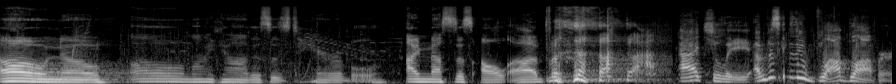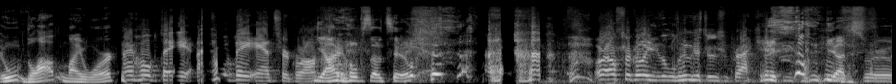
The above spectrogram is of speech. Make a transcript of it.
Oh no. Oh my god, this is terrible. I messed this all up. Actually, I'm just gonna do blob blobber. Ooh, blob my work. I hope they I hope they answered wrong. Yeah, I hope so too. or else we're going to the losers bracket. yeah, true.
